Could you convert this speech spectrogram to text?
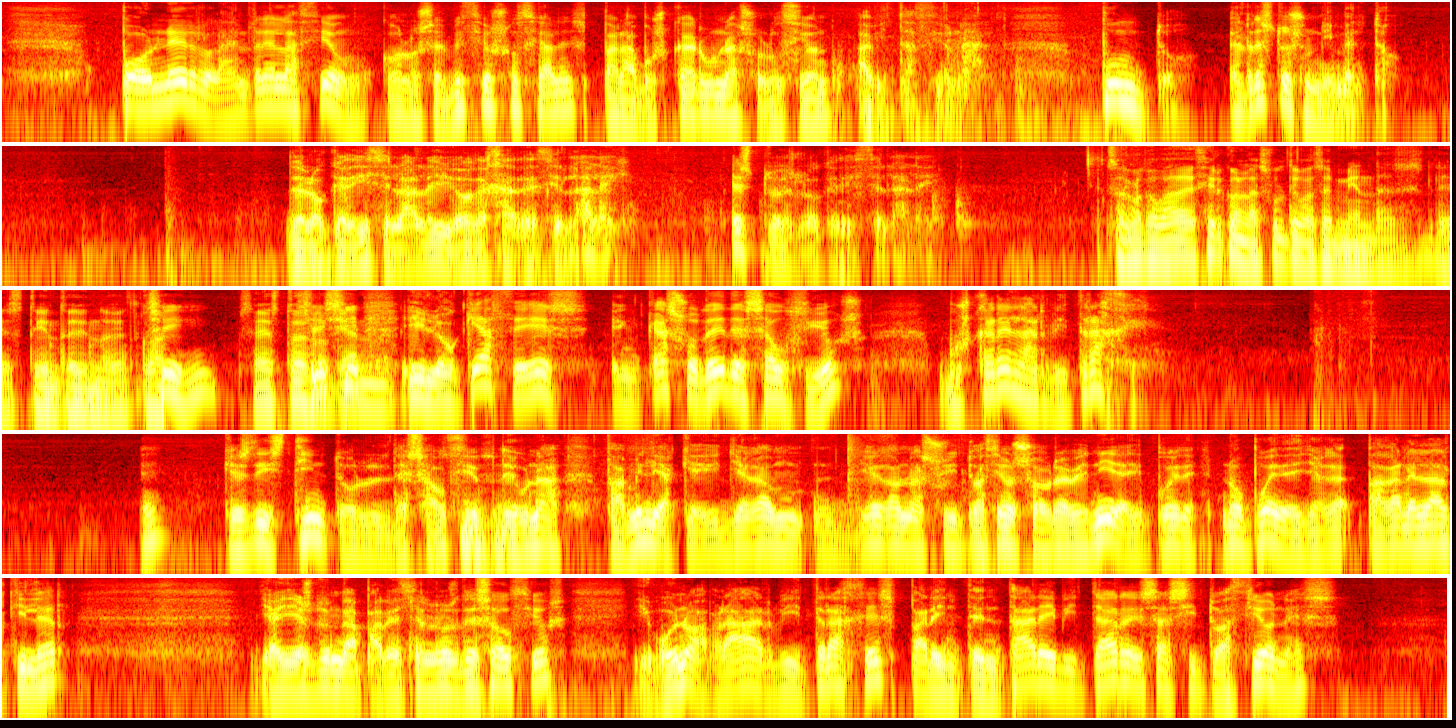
ponerla en relación con los servicios sociales para buscar una solución habitacional. Punto. El resto es un invento de lo que dice la ley o deja de decir la ley. Esto es lo que dice la ley. Eso es lo que va a decir con las últimas enmiendas, le estoy entendiendo. Sí, y lo que hace es, en caso de desahucios, buscar el arbitraje. ¿Eh? que es distinto el desahucio de una familia que llega, llega a una situación sobrevenida y puede, no puede pagar el alquiler, y ahí es donde aparecen los desahucios, y bueno, habrá arbitrajes para intentar evitar esas situaciones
